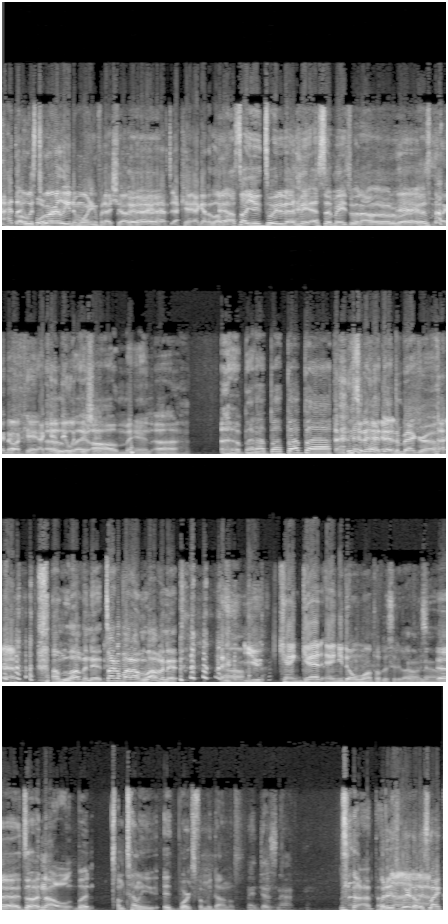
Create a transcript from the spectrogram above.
I had to, it was Oh, too poor early in the morning for that shit. I, was I, I have to. I can't. I gotta log Yeah, I saw you tweeted at me SMH when I was Yeah, it's like no, I can't. I can't deal with this shit. Oh man, uh, uh ba da ba ba ba. We should have had that in the background. I'm loving it. Talk about I'm loving it. You can't get and you don't want publicity like Oh this. no, Uh, so, no, but I'm telling you, it works for McDonald's. it does not. But it's weird though. It's like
